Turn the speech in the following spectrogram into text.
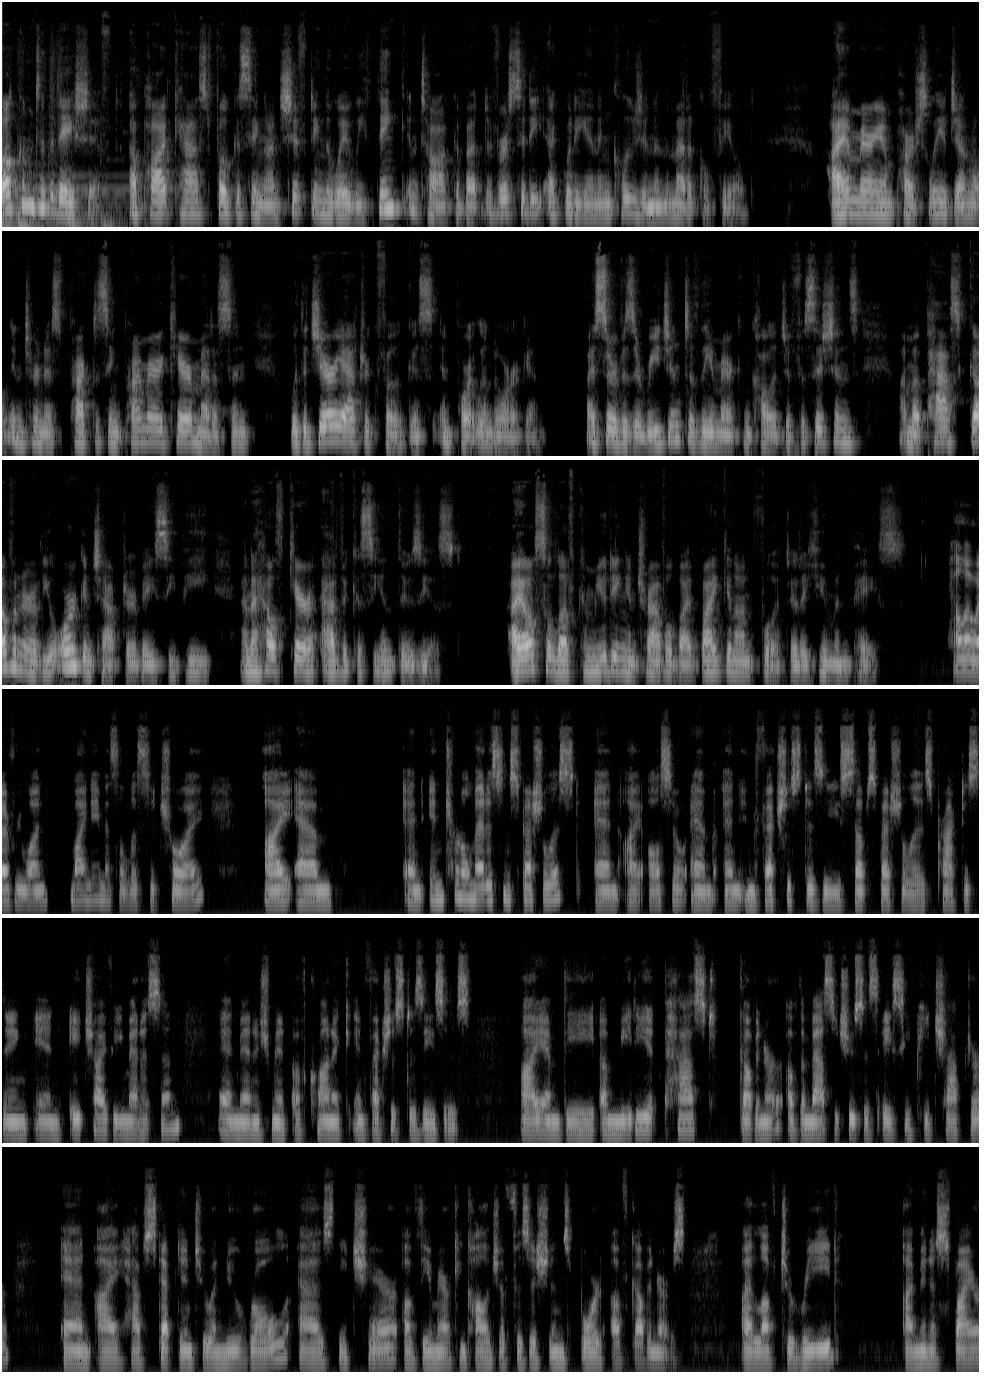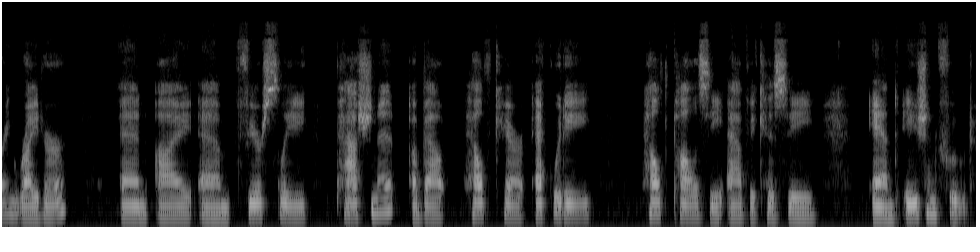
Welcome to The Day Shift, a podcast focusing on shifting the way we think and talk about diversity, equity, and inclusion in the medical field. I am Marianne Parshley, a general internist practicing primary care medicine with a geriatric focus in Portland, Oregon. I serve as a regent of the American College of Physicians. I'm a past governor of the Oregon chapter of ACP and a healthcare advocacy enthusiast. I also love commuting and travel by bike and on foot at a human pace. Hello, everyone. My name is Elisa Choi. I am an internal medicine specialist, and I also am an infectious disease subspecialist practicing in HIV medicine and management of chronic infectious diseases. I am the immediate past governor of the Massachusetts ACP chapter, and I have stepped into a new role as the chair of the American College of Physicians Board of Governors. I love to read, I'm an aspiring writer, and I am fiercely passionate about healthcare equity, health policy advocacy, and Asian food.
